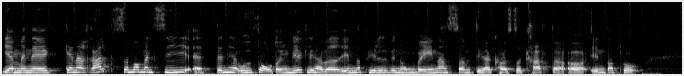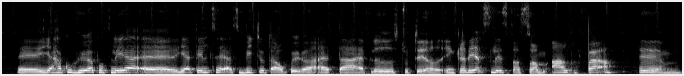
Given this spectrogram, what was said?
Jamen øh, generelt så må man sige, at den her udfordring virkelig har været inde og pille ved nogle vaner, som det har kostet kræfter at ændre på. Øh, jeg har kunne høre på flere af jer deltagers videodagbøger, at der er blevet studeret ingredienslister som aldrig før. Øh,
